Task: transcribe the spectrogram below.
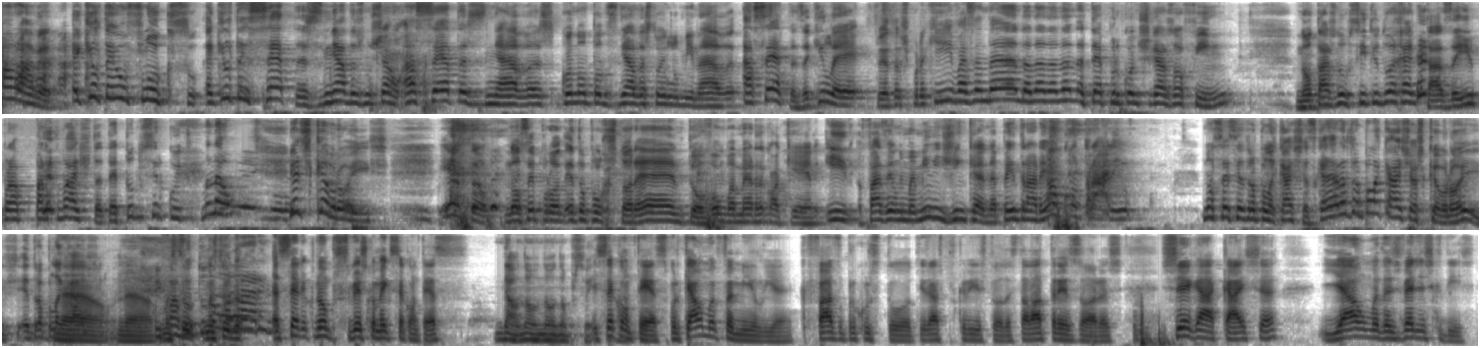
Vamos lá ver. Aquilo tem um fluxo. Aquilo tem setas desenhadas no chão. Há setas desenhadas. Quando não estão desenhadas, estão iluminadas. Há setas. Aquilo é. Tu entras por aqui e vais andando, andando, andando. Até porque quando chegares ao fim, não estás no sítio do arranque. Estás a ir para a parte de baixo. Portanto, é todo o circuito. Mas não. Estes cabrões entram, não sei por onde, entram pelo restaurante ou vão uma merda qualquer e fazem ali uma mini gincana para entrarem ao contrário. Não sei se entram pela caixa, se calhar entram pela caixa, os cabrões entram pela caixa e Mas fazem tu- tudo ao tu- contrário. A sério que não percebes como é que isso acontece? Não, não, não, não percebi. Isso acontece porque há uma família que faz o percurso todo, tira as porcarias todas, está lá três horas, chega à caixa e há uma das velhas que diz:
